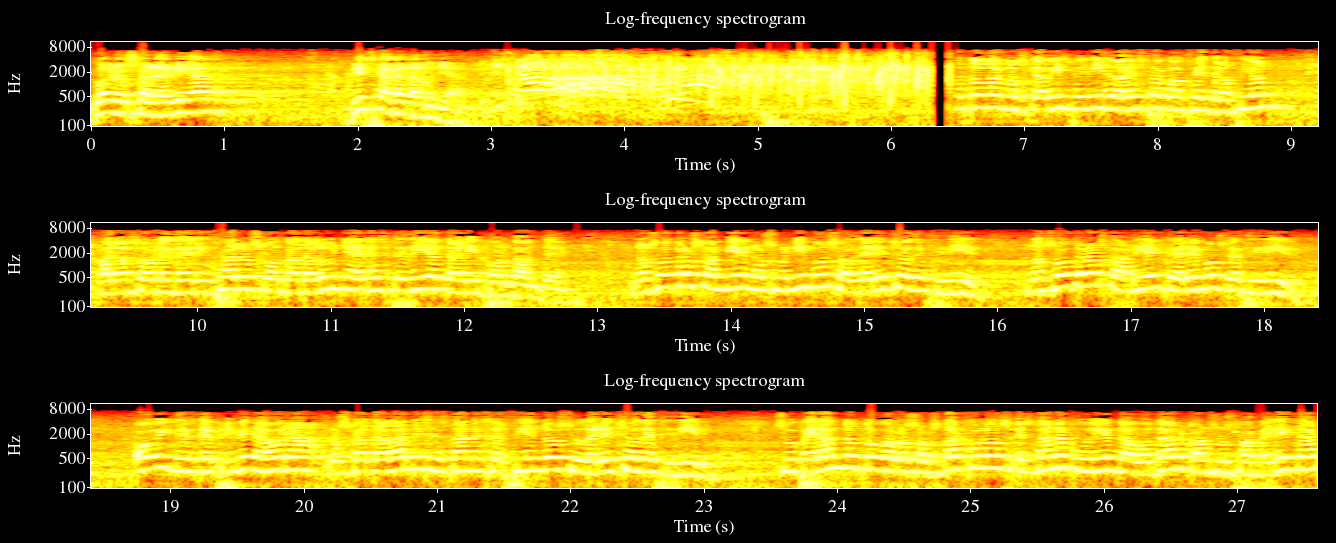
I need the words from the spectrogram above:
gure Euskal Herria, Bizka Katalunia. todos los que habéis venido a esta concentración para solidarizaros con Cataluña en este día tan importante. Nosotros también nos unimos al derecho a decidir. Nosotros también queremos decidir. Hoy, desde primera hora, los catalanes están ejerciendo su derecho a decidir. Superando todos los obstáculos, están acudiendo a votar con sus papeletas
